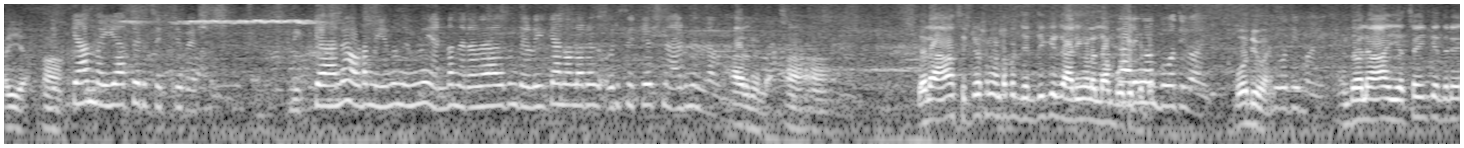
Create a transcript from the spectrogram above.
അയ്യ ആ. നിൽക്കാൻ വയ്യാത്തൊരു സിറ്റുവേഷൻ നിൽക്കാനും അവിടെ നിന്ന് നിന്ന് എന്റെ നിരപരാധിത്വം തെളിയിക്കാനുള്ള ഒരു ഒരു സിറ്റുവേഷൻ ആയിരുന്നില്ല അവിടെ. ആയിരുന്നില്ല. ആ ആ. എന്തായാലും ആ സിറ്റുവേഷൻ കണ്ടപ്പോൾ ജഡ്ജിക്ക് കാര്യങ്ങളെല്ലാം ബോധ്യമായി. ബോധ്യമായി. ബോധ്യമായി. എന്തായാലും ആ എസ് ഐക്കെതിരെ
